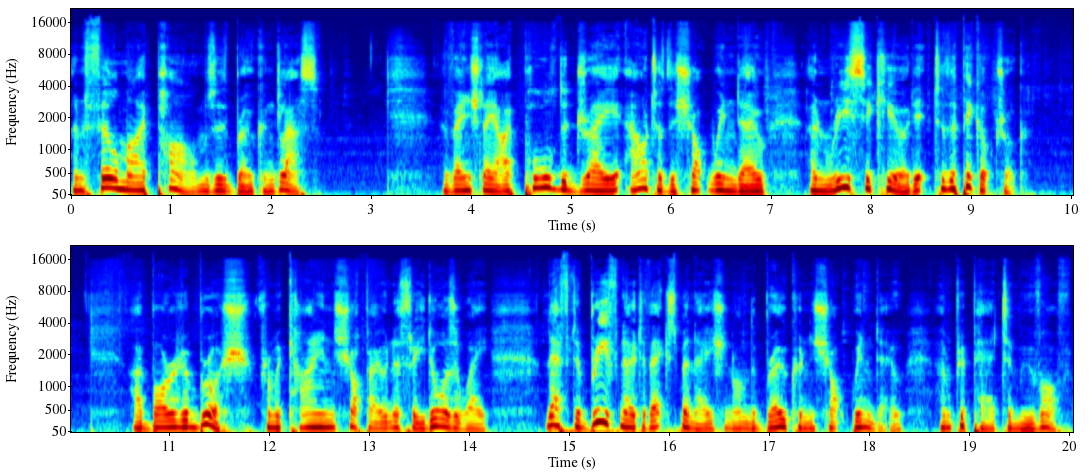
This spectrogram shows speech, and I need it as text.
and fill my palms with broken glass. Eventually, I pulled the dray out of the shop window and resecured it to the pickup truck. I borrowed a brush from a kind shop owner three doors away, left a brief note of explanation on the broken shop window, and prepared to move off.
